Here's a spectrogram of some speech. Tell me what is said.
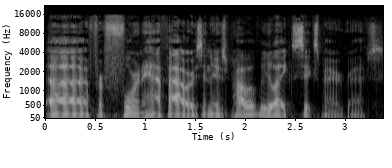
uh, for four and a half hours, and it was probably like six paragraphs.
